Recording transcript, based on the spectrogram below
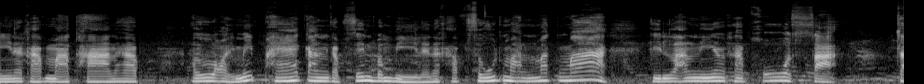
นี้นะครับ มาทานนะครับ อร่อยไม่แพ้กันกับเส้นบะหมี่เลยนะครับ ซูดมันมากๆ กินร้านนี้นะครับ โคตรสะใจ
